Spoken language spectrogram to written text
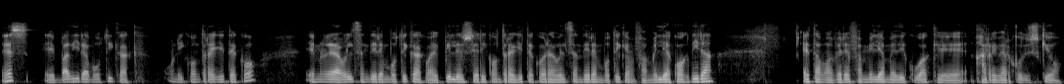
ez? E, badira botikak honi kontra egiteko, hemen erabiltzen diren botikak, bai, epilepsiari kontra egiteko erabiltzen diren botiken familiakoak dira, eta ba, bere familia medikuak e, jarri beharko dizkio.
